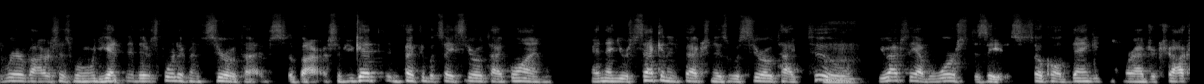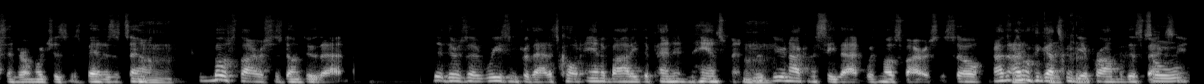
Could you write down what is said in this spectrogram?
rare viruses when, when you get there's four different serotypes of virus. If you get infected with say serotype one, and then your second infection is with serotype 2, mm-hmm. you actually have worse disease, so called dengue hemorrhagic shock syndrome, which is as bad as it sounds. Mm-hmm. Most viruses don't do that. There's a reason for that. It's called antibody dependent enhancement. Mm-hmm. You're not going to see that with most viruses. So I, I don't think that's going to be a problem with this so vaccine.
